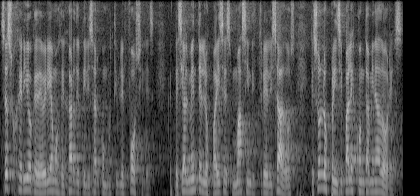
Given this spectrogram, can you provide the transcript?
Se ha sugerido que deberíamos dejar de utilizar combustibles fósiles, especialmente en los países más industrializados, que son los principales contaminadores.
